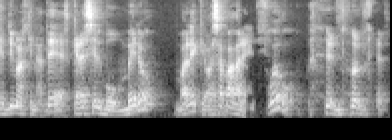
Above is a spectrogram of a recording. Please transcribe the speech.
que tú imagínate, es que eres el bombero, ¿vale? Que vas a apagar el fuego. Entonces,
